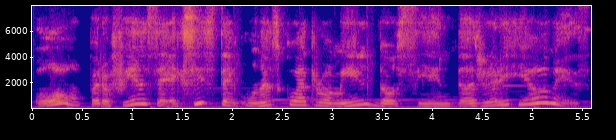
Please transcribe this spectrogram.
Oh, pero fíjense, existen unas 4.200 religiones.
